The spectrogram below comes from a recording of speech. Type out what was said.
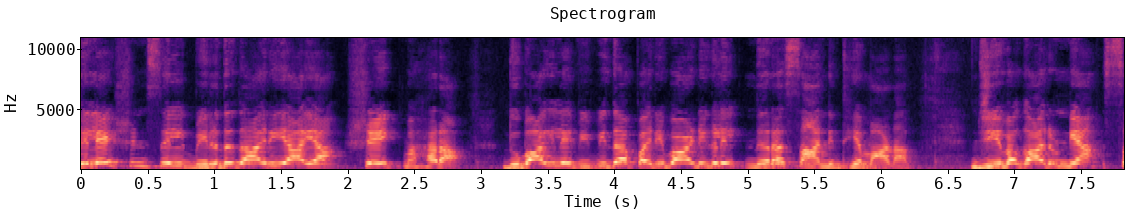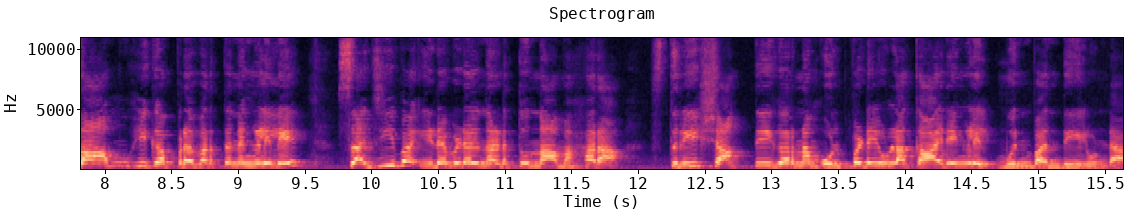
റിലേഷൻസിൽ ബിരുദധാരിയായ ഷെയ്ഖ് മെഹറ ദുബായിലെ വിവിധ പരിപാടികളിൽ നിറസാന്നിധ്യമാണ്. ജീവകാരുണ്യ സാമൂഹിക പ്രവർത്തനങ്ങളിലെ സജീവ ഇടപെടൽ നടത്തുന്ന മഹറ സ്ത്രീ ശാക്തീകരണം ഉൾപ്പെടെയുള്ള കാര്യങ്ങളിൽ മുൻപന്തിയിലുണ്ട്.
